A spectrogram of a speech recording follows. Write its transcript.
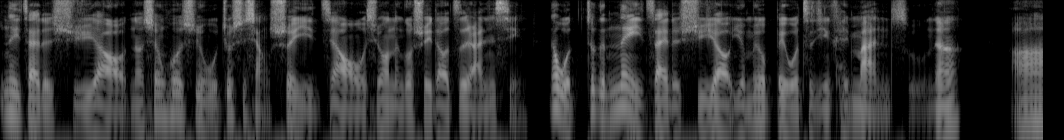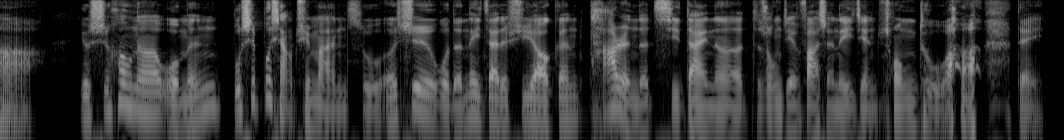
内在的需要，那甚或是我就是想睡一觉，我希望能够睡到自然醒。那我这个内在的需要有没有被我自己可以满足呢？啊？有时候呢，我们不是不想去满足，而是我的内在的需要跟他人的期待呢的中间发生了一件冲突啊。对，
